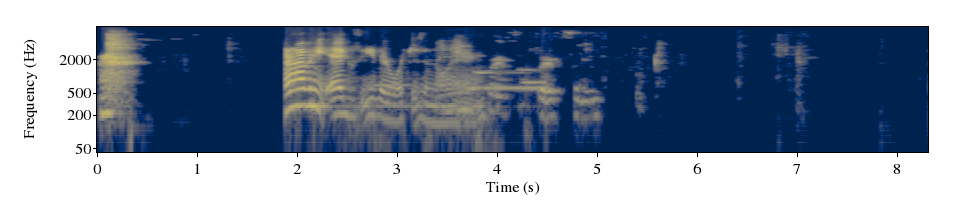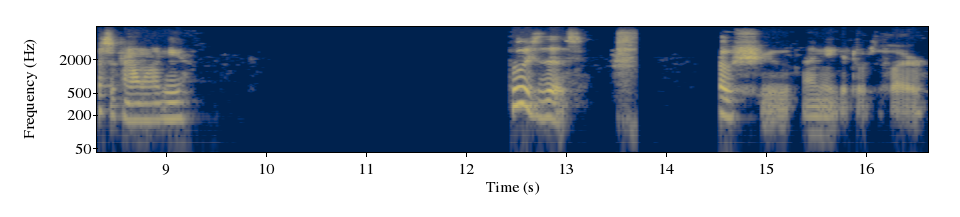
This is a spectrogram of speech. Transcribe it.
I don't have any eggs either, which is annoying. first person. This is kind of laggy. Who is this? Oh shoot! I need to get towards the fire.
